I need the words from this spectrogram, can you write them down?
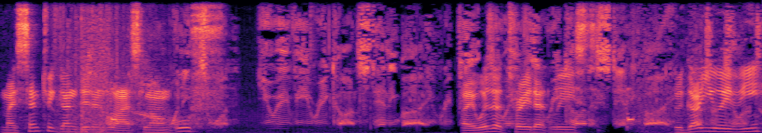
My sentry gun didn't last long. Oof. UAV recon standing by. Repeat, it was a trade at least. We got UAV.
